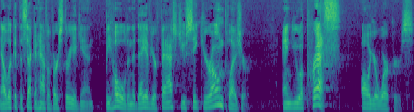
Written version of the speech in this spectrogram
Now look at the second half of verse 3 again. Behold, in the day of your fast you seek your own pleasure, and you oppress all your workers.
